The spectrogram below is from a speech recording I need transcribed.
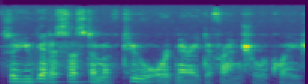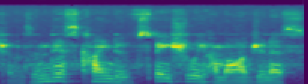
so you get a system of two ordinary differential equations. And this kind of spatially homogeneous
